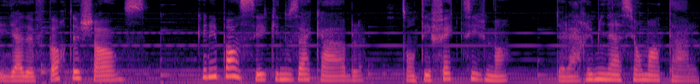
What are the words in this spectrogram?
il y a de fortes chances que les pensées qui nous accablent sont effectivement de la rumination mentale.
